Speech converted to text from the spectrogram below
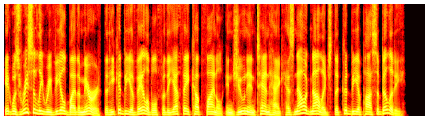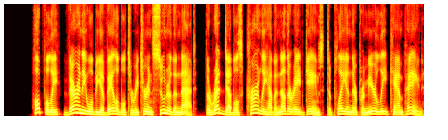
It was recently revealed by the Mirror that he could be available for the FA Cup final in June and Ten Hag has now acknowledged that could be a possibility. Hopefully, Varane will be available to return sooner than that, the Red Devils currently have another eight games to play in their Premier League campaign.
